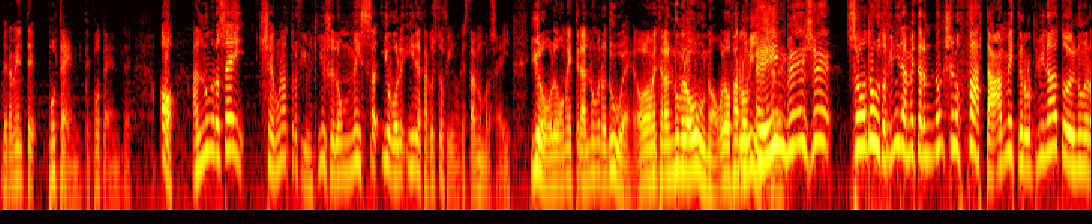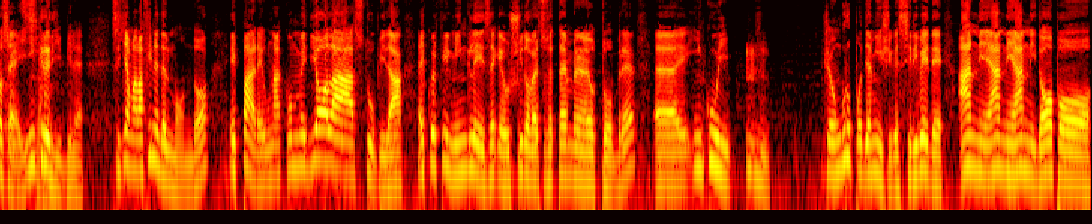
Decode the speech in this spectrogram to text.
Veramente potente, potente. Oh, al numero 6 c'è un altro film che io ce l'ho messa. Io volevo. In realtà, questo film che sta al numero 6, io lo volevo mettere al numero 2, lo volevo mettere al numero 1, volevo farlo vincere. E invece. Sono dovuto finire a mettere. Non ce l'ho fatta a metterlo più in alto del numero 6. Cazzo. Incredibile. Si chiama La fine del mondo e pare una commediola stupida. È quel film inglese che è uscito verso settembre e ottobre. eh, in cui. C'è un gruppo di amici che si rivede anni e anni e anni dopo,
